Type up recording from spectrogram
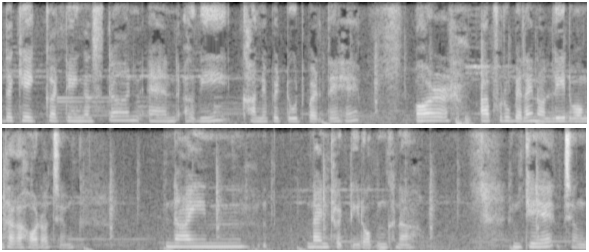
The cake cutting is done and अभी खाने पे टूट पड़ते हैं और आप फुरु बेलाई न लेट वोंग था का हॉर चुंग। नाइन नाइन थर्टी रॉक खना। के चंग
